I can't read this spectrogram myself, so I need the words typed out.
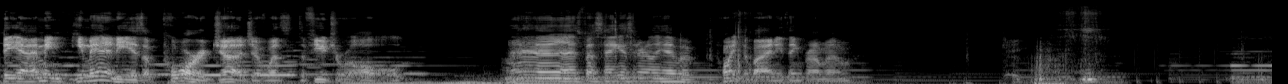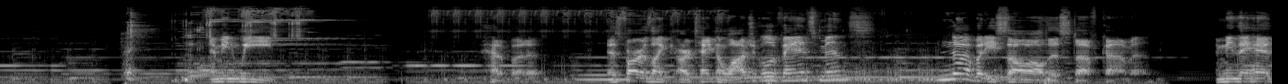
But yeah, I mean, humanity is a poor judge of what the future will hold. Uh, I was about to say, I guess I don't really have a point to buy anything from him. I mean, we... How to put it? As far as, like, our technological advancements, nobody saw all this stuff coming. I mean, they had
